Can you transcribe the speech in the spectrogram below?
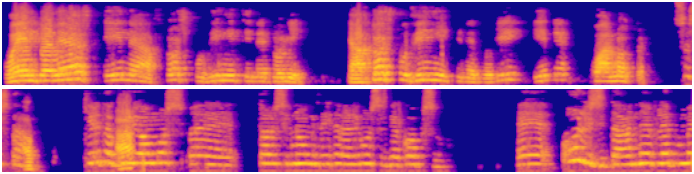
Ο εντολέας είναι αυτός που δίνει την εντολή. Και αυτός που δίνει την εντολή είναι ο ανώτερος. Σωστά. Κύριε Ταγκούλη, όμως, ε, τώρα συγγνώμη, θα ήθελα λίγο να σας διακόψω. Ε, όλοι ζητάνε, βλέπουμε,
